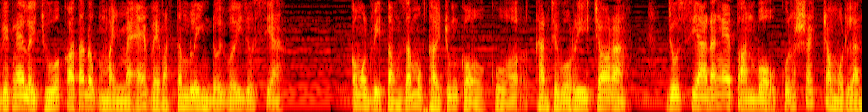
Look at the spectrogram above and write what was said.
việc nghe lời Chúa có tác động mạnh mẽ về mặt tâm linh đối với Josiah. Có một vị tổng giám mục thời Trung Cổ của Canterbury cho rằng Josiah đã nghe toàn bộ cuốn sách trong một lần.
